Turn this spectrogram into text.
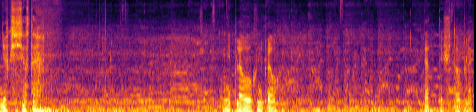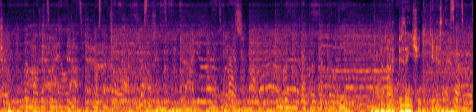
Девки сестры. Неплохо, неплохо. Да ты что, блядь? Ну давай, пизда ничего не интересное. С этим вы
